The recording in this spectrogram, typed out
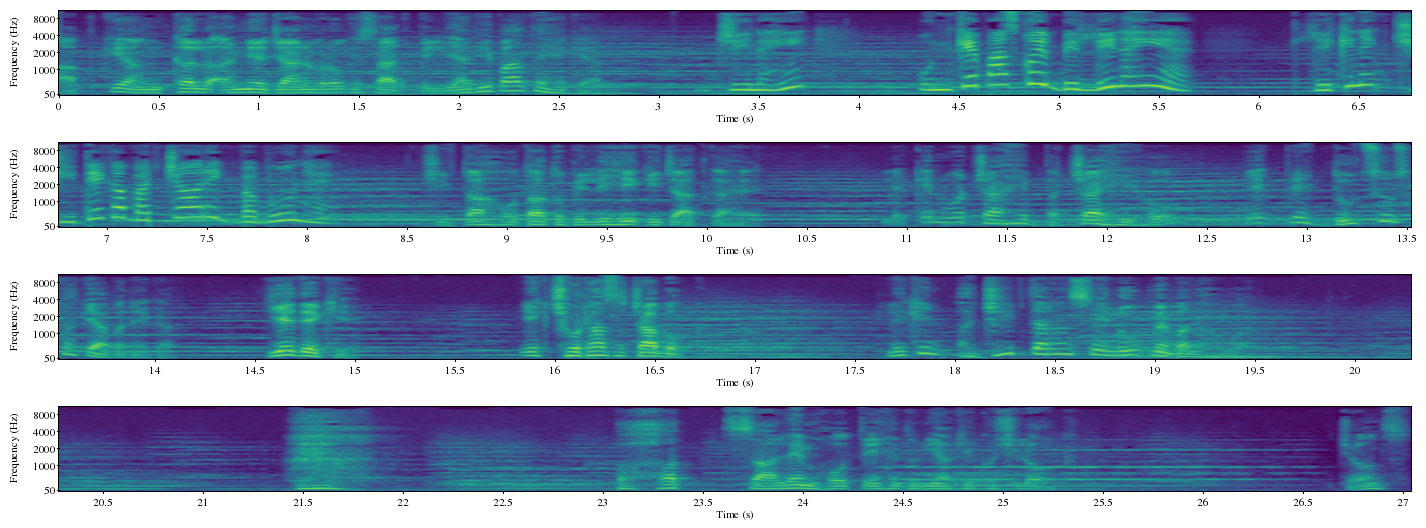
आपके अंकल अन्य जानवरों के साथ बिल्लियाँ भी पालते हैं क्या? जी नहीं उनके पास कोई बिल्ली नहीं है लेकिन एक चीते का बच्चा और एक बबून है। चीता होता तो बिल्ली ही की जात का है लेकिन वो चाहे बच्चा ही हो एक प्लेट दूध से उसका क्या बनेगा? ये देखिए एक छोटा सा चाबुक लेकिन अजीब तरह से लूप में बंधा हुआ। बहुत जालिम होते हैं दुनिया के कुछ लोग। जोन्स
